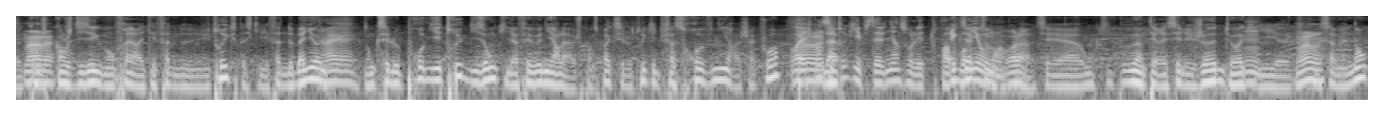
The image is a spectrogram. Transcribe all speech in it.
le- quand, Ouais, je, ouais. quand je disais que mon frère était fan de- du truc, c'est parce qu'il est fan de bagnole. Ouais, ouais. Donc c'est le premier truc, disons, qu'il a fait venir là. Je pense pas que c'est le truc qui le fasse revenir à chaque fois. Ouais, je pense que c'est un truc qui faisait venir sur les trois premiers au Exactement, moins. voilà, c'est euh, ou qui peut intéresser les jeunes, tu vois, qui, euh, qui Ouais, font ouais. ça maintenant.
